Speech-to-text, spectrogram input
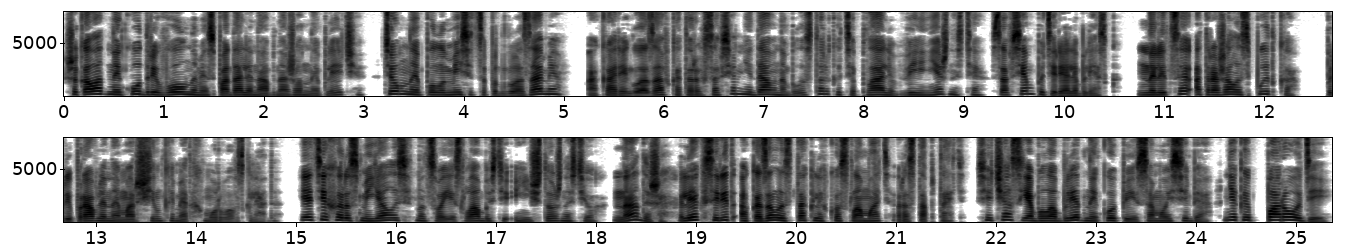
Шоколадные кудри волнами спадали на обнаженные плечи, темные полумесяцы под глазами, а карие глаза, в которых совсем недавно было столько тепла, любви и нежности, совсем потеряли блеск. На лице отражалась пытка, приправленная морщинками от хмурого взгляда. Я тихо рассмеялась над своей слабостью и ничтожностью. Надо же, Лекси Рид оказалось так легко сломать, растоптать. Сейчас я была бледной копией самой себя, некой пародией,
